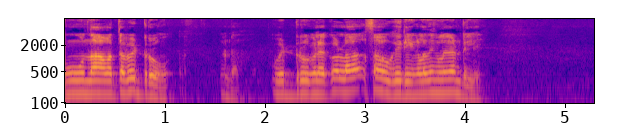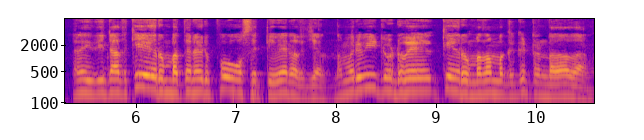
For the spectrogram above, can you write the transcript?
മൂന്നാമത്തെ ബെഡ്റൂം ഉണ്ട് ബെഡ്റൂമിലൊക്കെ ഉള്ള സൗകര്യങ്ങൾ നിങ്ങൾ കണ്ടില്ലേ? ഇതിന്റെ അകത്ത് കയറുമ്പോൾ തന്നെ ഒരു പോസിറ്റീവ് എനർജിയാണ് നമ്മൊരു വീട്ടിലോട്ട് പോയി കയറുമ്പോൾ നമുക്ക് കിട്ടേണ്ടത് അതാണ്.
